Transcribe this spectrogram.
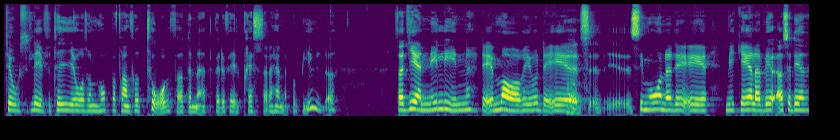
tog sitt liv för tio år sedan. Hon hoppade framför ett tåg för att en nätpedofil pressade henne på bilder. Så att Jenny, Linn, det är Mario, det är S- Simone, det är Mikaela. Alltså det, är,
